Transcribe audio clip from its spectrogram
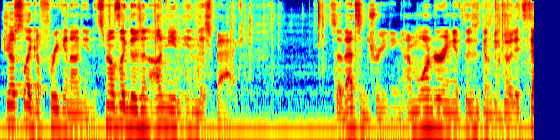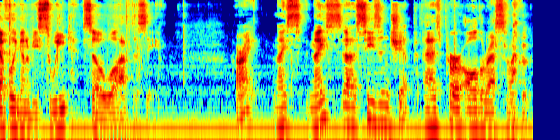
Just like a freaking onion. It smells like there's an onion in this bag. So that's intriguing. I'm wondering if this is going to be good. It's definitely going to be sweet, so we'll have to see. All right, nice nice uh, seasoned chip as per all the rest of them.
